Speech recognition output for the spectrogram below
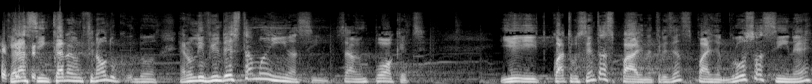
Que era assim, cara, no final do, do- Era um livrinho desse tamanho, assim, sabe? Um pocket. E, e 400 páginas, 300 páginas, grosso assim, né?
